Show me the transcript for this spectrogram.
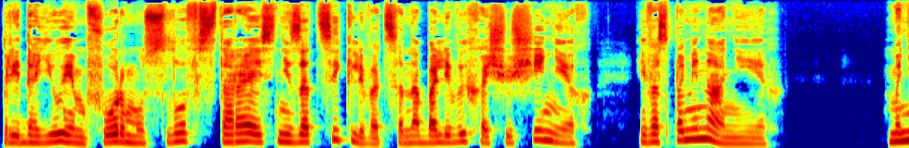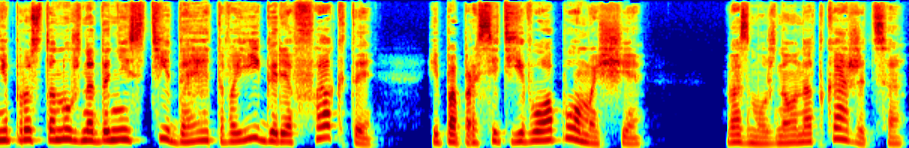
Придаю им форму слов, стараясь не зацикливаться на болевых ощущениях и воспоминаниях. Мне просто нужно донести до этого Игоря факты и попросить его о помощи. Возможно, он откажется.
